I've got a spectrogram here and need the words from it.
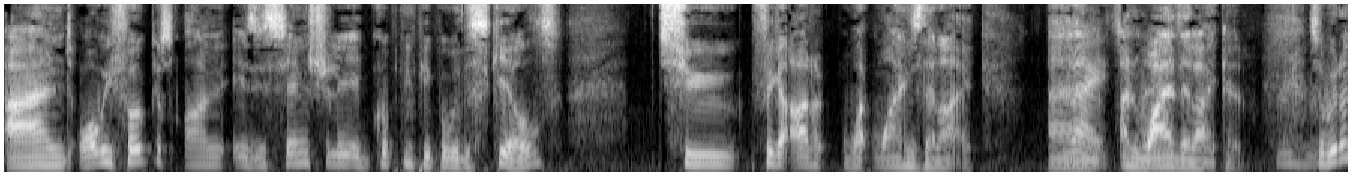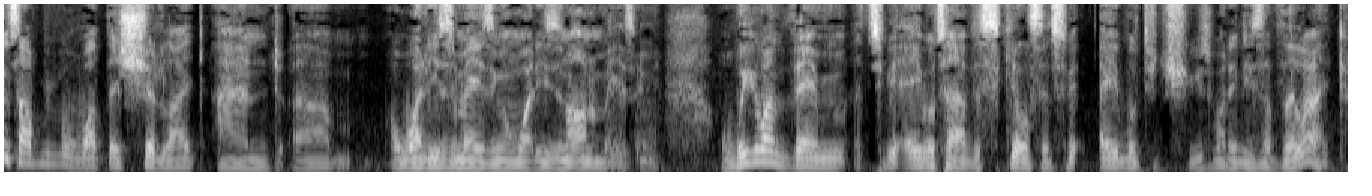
And what we focus on is essentially equipping people with the skills to figure out what wines they like and, Right, and why they like it. So we don't tell people what they should like and um, what is amazing and what is not amazing. We want them to be able to have the skill sets to be able to choose what it is that they like.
